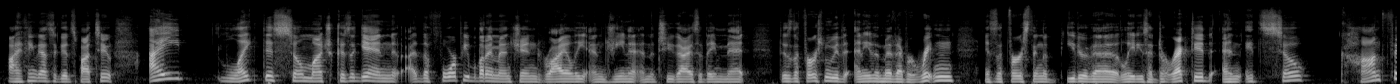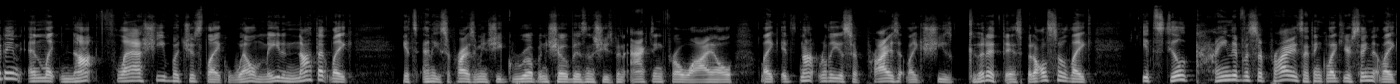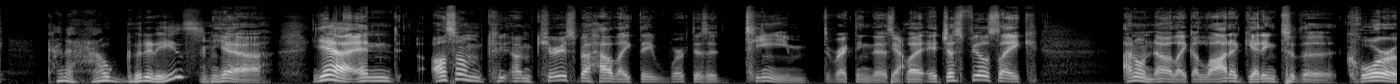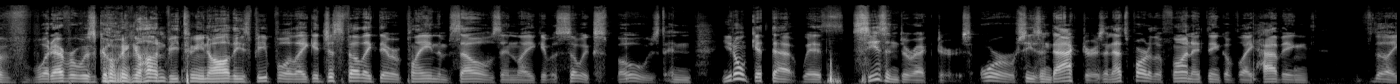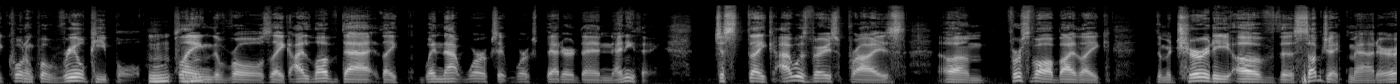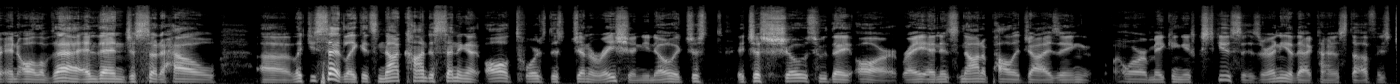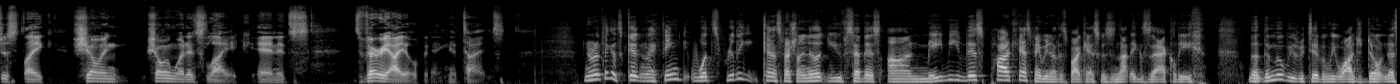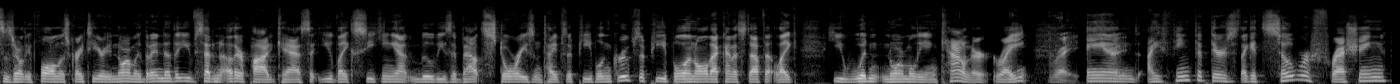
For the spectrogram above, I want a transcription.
I think that's a good spot too. I like this so much because again, the four people that I mentioned, Riley and Gina and the two guys that they met, this is the first movie that any of them had ever written. It's the first thing that either the ladies had directed, and it's so confident and like not flashy, but just like well made, and not that like it's any surprise. I mean, she grew up in show business. She's been acting for a while. Like, it's not really a surprise that like she's good at this, but also like it's still kind of a surprise. I think, like you're saying that, like kind of how good it is. Yeah. Yeah, and also I'm cu- I'm curious about how like they worked as a team directing this, Yeah. but it just feels like I don't know, like a lot of getting to the core of whatever was going on between all these people. Like it just felt like they were playing themselves and like it was so exposed. And you don't get that with seasoned directors or seasoned actors. And that's part of the fun, I think, of like having like quote unquote real people Mhm, playing the roles. Like I love that. Like when that works, it works better than anything. Just like I was very surprised. Um, first of all, by like the maturity of the subject matter and all of that, and then just sort of how. Uh, like you said, like it's not condescending at all towards this generation. You know, it just it just shows who they are, right? And it's not apologizing or making excuses or any of that kind of stuff. It's just like showing showing what it's like, and it's it's very eye opening at times. No, I think it's good. And I think what's really kind of special, I know that you've said this on maybe this podcast, maybe not this podcast, because it's not exactly the, the movies we typically watch don't necessarily fall in this criteria normally. But I know that you've said in other podcasts that you like seeking out movies about stories and types of people and groups of people and all that kind of stuff that like you wouldn't normally encounter, right? Right. And I think that there's like it's so refreshing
